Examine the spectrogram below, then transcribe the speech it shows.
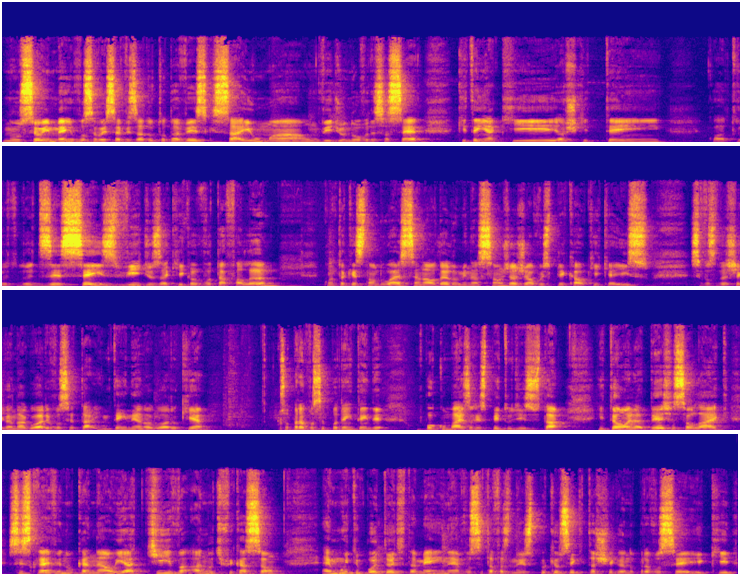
no seu e-mail, você vai ser avisado toda vez que sair uma, um vídeo novo dessa série, que tem aqui, acho que tem 4, 8, 2, 16 vídeos aqui que eu vou estar falando quanto à questão do arsenal da iluminação. Já já vou explicar o que, que é isso. Se você está chegando agora e você está entendendo agora o que é, só para você poder entender um pouco mais a respeito disso, tá? Então, olha, deixa seu like, se inscreve no canal e ativa a notificação. É muito importante também, né? Você está fazendo isso porque eu sei que está chegando para você e que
